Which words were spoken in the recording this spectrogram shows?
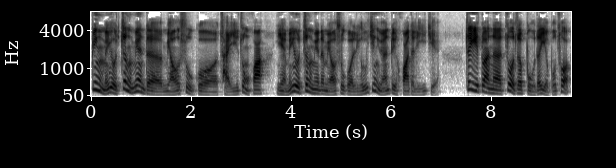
并没有正面的描述过彩衣种花，也没有正面的描述过刘敬元对花的理解。这一段呢，作者补的也不错，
